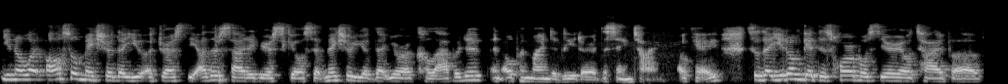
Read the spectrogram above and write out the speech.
you know what, also make sure that you address the other side of your skill set. Make sure you, that you're a collaborative and open minded leader at the same time, okay? So that you don't get this horrible stereotype of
